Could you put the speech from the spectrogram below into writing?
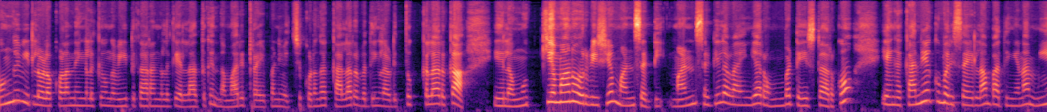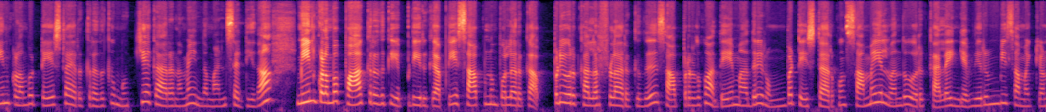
உங்கள் வீட்டில் உள்ள குழந்தைங்களுக்கு, உங்கள் வீட்டுக்காரங்களுக்கு எல்லாத்துக்கும் இந்த மாதிரி ட்ரை பண்ணி வச்சு கொடுங்க கலரை பார்த்தீங்களா? அப்படி துக்கலாக இருக்கா? இதில் முக்கியமான ஒரு விஷயம் மண் சட்டி. மண் சட்டியில் வாங்கி ரொம்ப டேஸ்ட்டாக இருக்கும். எங்கள் கன்னியாகுமரி சைட்லாம் பார்த்தீங்கன்னா, மீன் குழம்பு டேஸ்ட்டாக இருக்கிறதுக்கு முக்கிய காரணமே இந்த மண் சட்டி தான். மீன் குழம்பு பார்க்குறதுக்கு எப்படி இருக்குது அப்படியே சாப்பிடணும் போல் இருக்கா? அப்படி ஒரு கலர்ஃபுல்லாக இருக்குது. சாப்பிட்றதுக்கும் அதே மாதிரி ரொம்ப டேஸ்ட்டாக இருக்கும். சமையல் வந்து ஒரு கலை இங்கே விரும்பி சமைக்கணும்.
